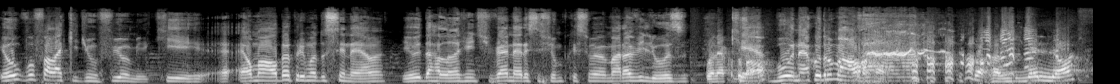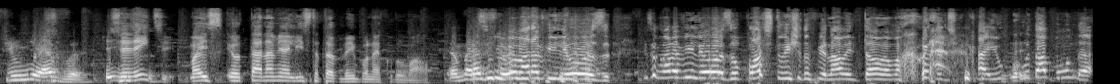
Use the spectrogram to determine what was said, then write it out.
Eu vou falar aqui de um filme que é, é uma obra-prima do cinema. Eu e Darlan, a gente venera esse filme porque esse filme é maravilhoso. Boneco que do é Mal? Boneco do Mal. Porra, melhor filme ever. Que gente, isso? mas eu tá na minha lista também, Boneco do Mal. É maravilhoso. Esse filme é maravilhoso. Isso é maravilhoso. O plot twist do final, então, é uma coisa de cair o cu da bunda.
